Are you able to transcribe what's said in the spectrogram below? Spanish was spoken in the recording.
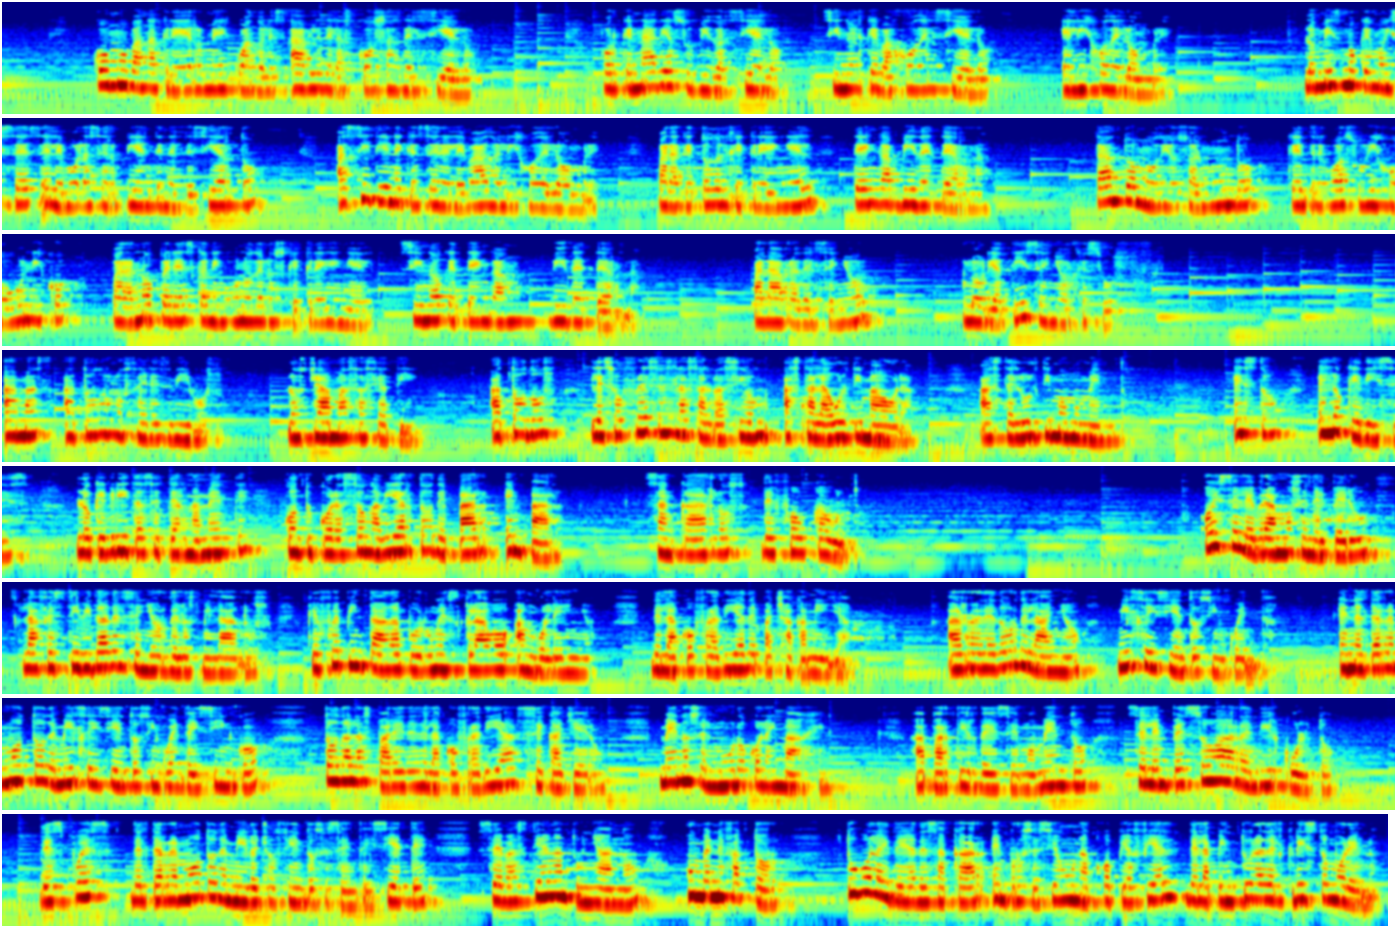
¿cómo van a creerme cuando les hable de las cosas del cielo? Porque nadie ha subido al cielo, sino el que bajó del cielo, el Hijo del Hombre. Lo mismo que Moisés elevó la serpiente en el desierto, Así tiene que ser elevado el Hijo del Hombre, para que todo el que cree en Él tenga vida eterna. Tanto amó Dios al mundo que entregó a su Hijo único para no perezca ninguno de los que creen en Él, sino que tengan vida eterna. Palabra del Señor. Gloria a ti, Señor Jesús. Amas a todos los seres vivos, los llamas hacia ti a todos les ofreces la salvación hasta la última hora, hasta el último momento. Esto es lo que dices, lo que gritas eternamente con tu corazón abierto de par en par. San Carlos de Foucault. Hoy celebramos en el Perú la festividad del Señor de los Milagros, que fue pintada por un esclavo angoleño de la cofradía de Pachacamilla, alrededor del año 1650. En el terremoto de 1655, todas las paredes de la cofradía se cayeron, menos el muro con la imagen. A partir de ese momento se le empezó a rendir culto. Después del terremoto de 1867, Sebastián Antuñano, un benefactor, tuvo la idea de sacar en procesión una copia fiel de la pintura del Cristo Moreno.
